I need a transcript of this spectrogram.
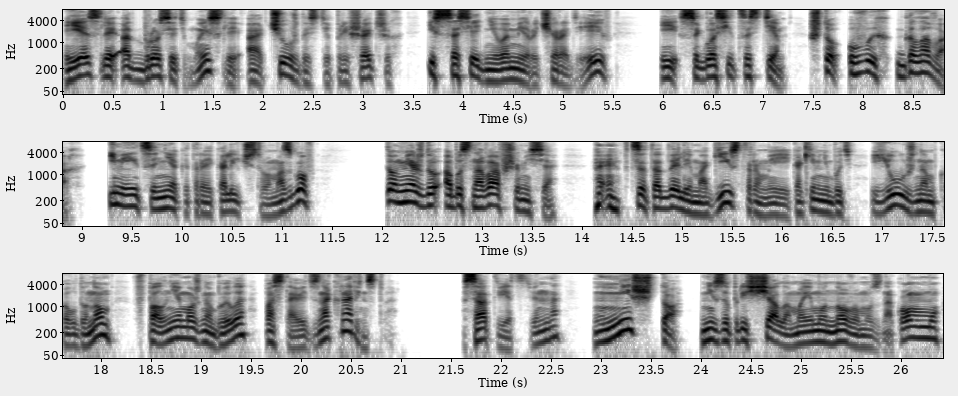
если отбросить мысли о чуждости пришедших из соседнего мира чародеев и согласиться с тем, что в их головах имеется некоторое количество мозгов, то между обосновавшимися в цитадели магистром и каким-нибудь южным колдуном вполне можно было поставить знак равенства. Соответственно, ничто не запрещало моему новому знакомому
